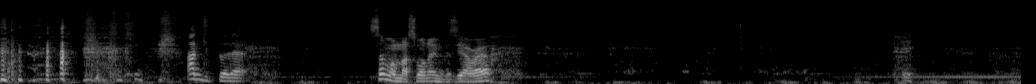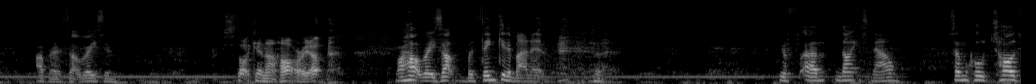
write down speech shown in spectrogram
I'm just bullet. Someone must want him for ZRL. I better start racing. Start getting that heart rate up. My heart rate's up, but thinking about it. You're um, ninth now. Someone called Todd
